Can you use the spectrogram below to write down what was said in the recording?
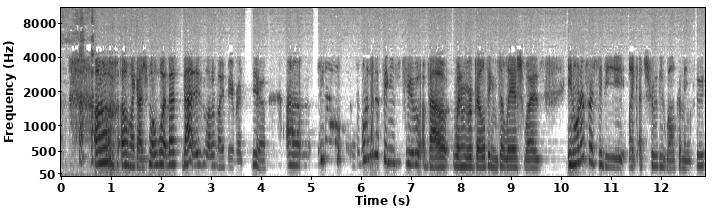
oh, oh my gosh. Well, what that that is one of my favorites too. Um, you know, one of the things too about when we were building Delish was, in order for us to be like a truly welcoming food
